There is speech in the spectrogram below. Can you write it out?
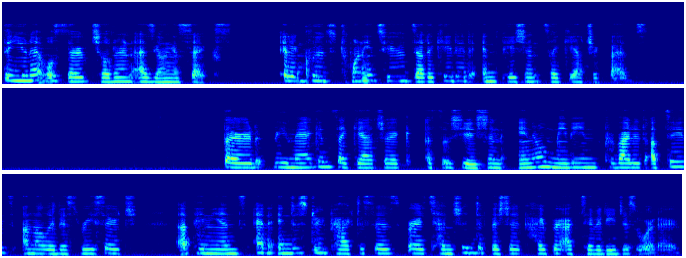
The unit will serve children as young as six. It includes 22 dedicated inpatient psychiatric beds. Third, the American Psychiatric Association annual meeting provided updates on the latest research, opinions, and industry practices for attention deficit hyperactivity disorder.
